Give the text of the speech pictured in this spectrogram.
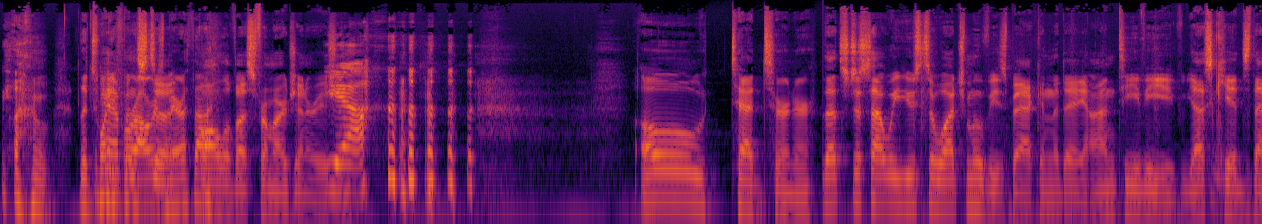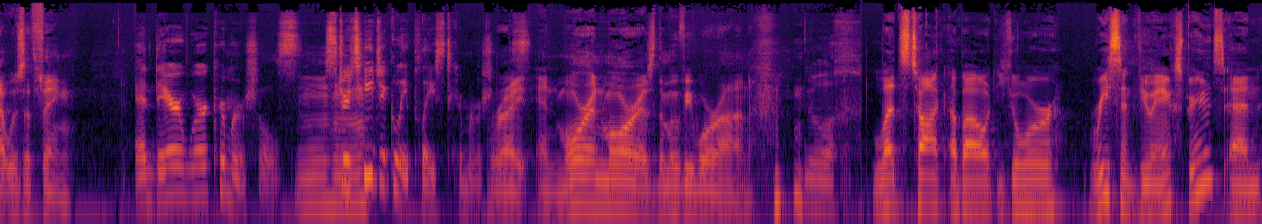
the 24 Happens hours to marathon All of us from our generation. Yeah. oh Ted Turner That's just how we used to watch movies back in the day on TV. Yes, kids, that was a thing. and there were commercials. Mm-hmm. Strategically placed commercials. Right. And more and more as the movie wore on. Ugh. let's talk about your recent viewing experience and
